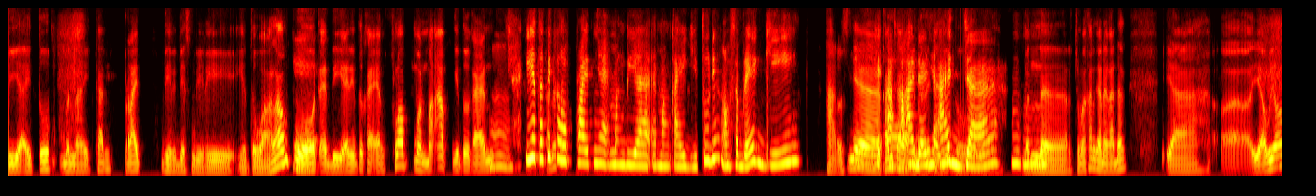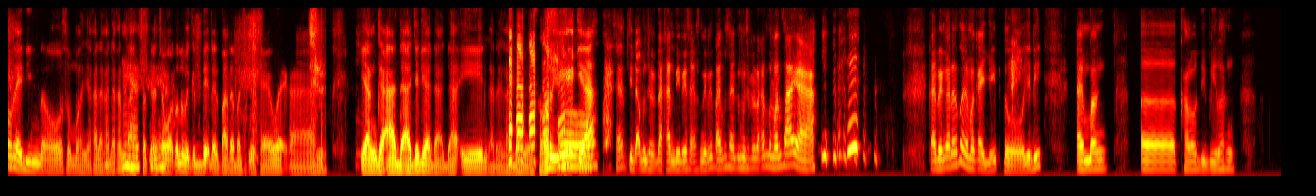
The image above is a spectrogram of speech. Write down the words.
dia itu menaikkan pride diri dia sendiri gitu. Walaupun at the end itu kayak yang flop, mohon maaf gitu kan. Hmm. Iya tapi Karena kan kalau pride-nya emang dia emang kayak gitu dia nggak usah bragging. harusnya Kayak kan apa cara benernya adanya kayak gitu. aja. Bener. Cuma kan kadang-kadang ya eh, ya we already know semuanya. Kadang-kadang kan Iya bacotnya sih. cowok tuh lebih gede daripada bacotnya cewek kan. Yang nggak ada aja dia ada-adain kadang-kadang ya. Sorry ya, saya tidak menceritakan diri saya sendiri tapi saya menceritakan teman saya. Kadang-kadang tuh emang kayak gitu. Jadi emang eh kalau dibilang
